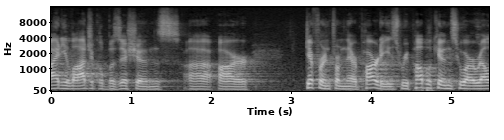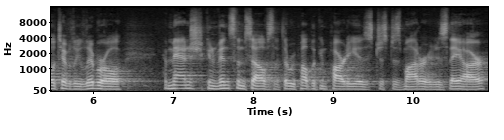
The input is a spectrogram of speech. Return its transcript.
ideological positions uh, are different from their parties. Republicans who are relatively liberal have managed to convince themselves that the Republican Party is just as moderate as they are.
